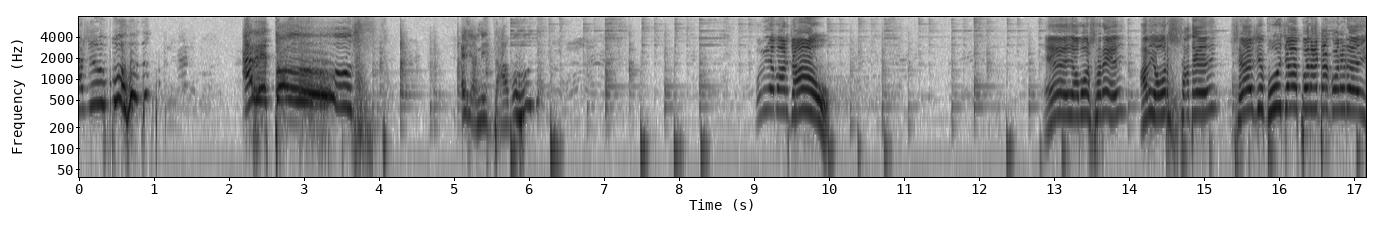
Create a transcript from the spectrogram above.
আসব হুজুর। আরে তো এই আমি যাব। হুজুর তুমি এবার যাও। এই অবসরে আমি ওর সাথে শেষ বুঝা পড়াটা করে নেই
